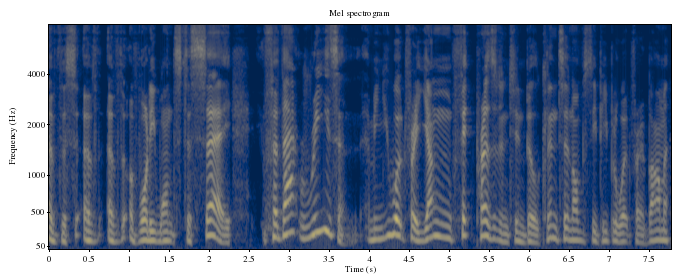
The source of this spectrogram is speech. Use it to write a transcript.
of the of of, of what he wants to say. For that reason, I mean, you worked for a young, fit president in Bill Clinton. Obviously, people who worked for Obama.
